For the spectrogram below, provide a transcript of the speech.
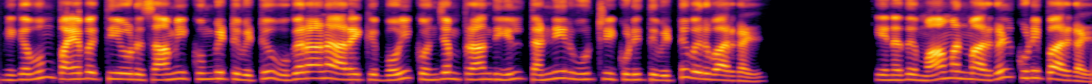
மிகவும் பயபக்தியோடு சாமி கும்பிட்டுவிட்டு உகரான அறைக்கு போய் கொஞ்சம் பிராந்தியில் தண்ணீர் ஊற்றி குடித்துவிட்டு வருவார்கள். எனது மாமன்மார்கள் குடிப்பார்கள்.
